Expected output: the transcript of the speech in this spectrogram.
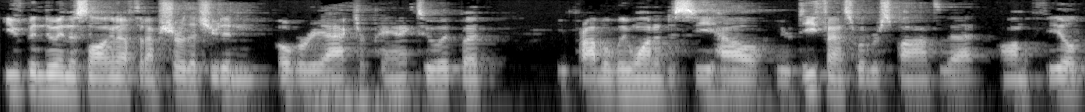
you've been doing this long enough that I'm sure that you didn't overreact or panic to it, but you probably wanted to see how your defense would respond to that on the field.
